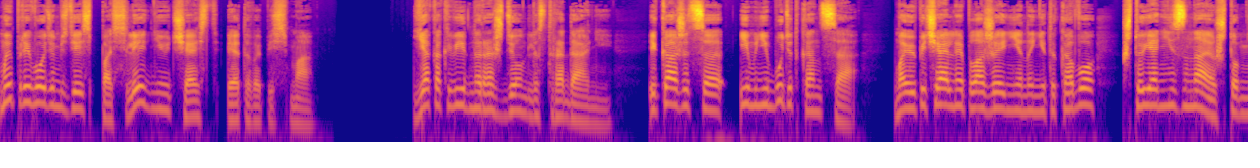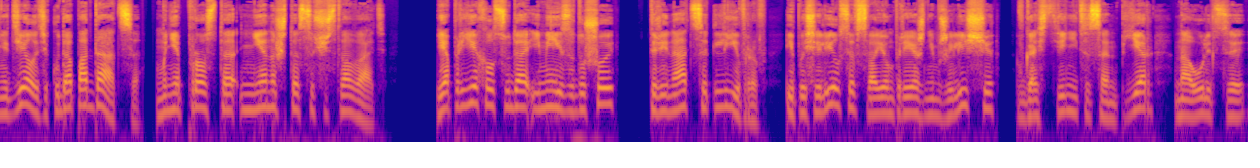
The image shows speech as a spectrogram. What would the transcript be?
мы приводим здесь последнюю часть этого письма. Я, как видно, рожден для страданий, и, кажется, им не будет конца. Мое печальное положение ныне таково, что я не знаю, что мне делать и куда податься, мне просто не на что существовать. Я приехал сюда, имея за душой 13 ливров, и поселился в своем прежнем жилище в гостинице Сен-Пьер на улице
